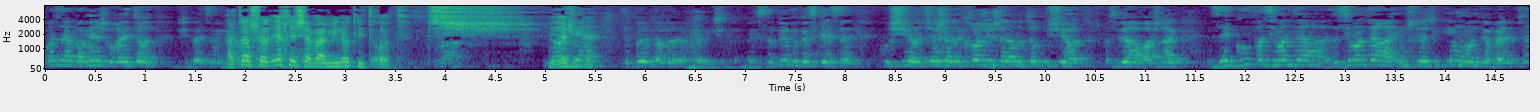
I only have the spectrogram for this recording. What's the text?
מה זה הווה אמינא שבכלל לטעות. אתה שואל איך יש הווה אמינות לטעות. לא, כן, זה פה, אבל- אבל- ספיר וקשקשת, קושיות, שיש לה, ככל שיש לאדם יותר קושיות, מסביר הרב אשלג, זה גוף הסימן טהרה, זה סימן טהרה, אם הוא מקבל, בסדר,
